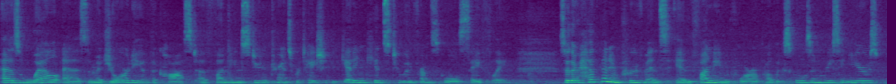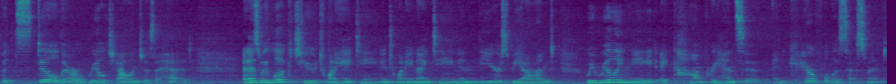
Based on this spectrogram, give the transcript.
as well as the majority of the cost of funding student transportation, getting kids to and from school safely. So there have been improvements in funding for our public schools in recent years, but still there are real challenges ahead. And as we look to 2018 and 2019 and the years beyond, we really need a comprehensive and careful assessment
